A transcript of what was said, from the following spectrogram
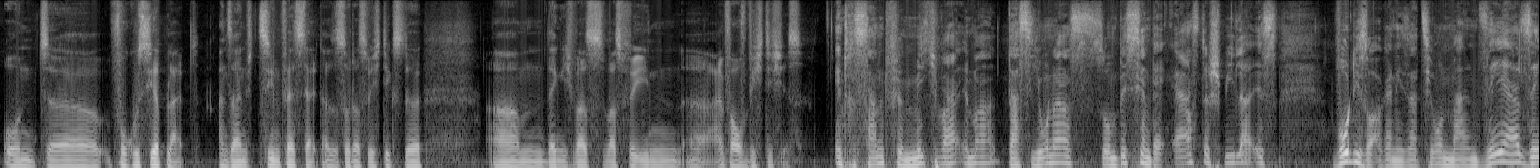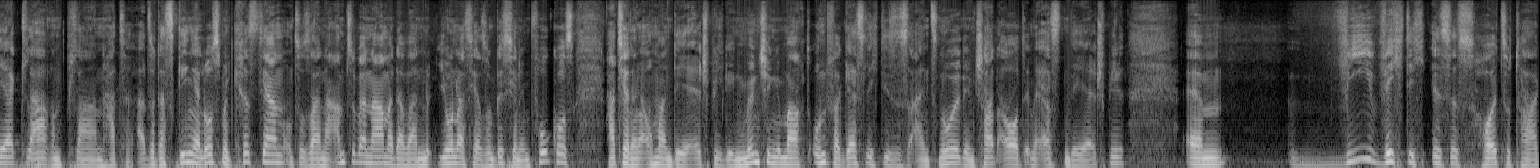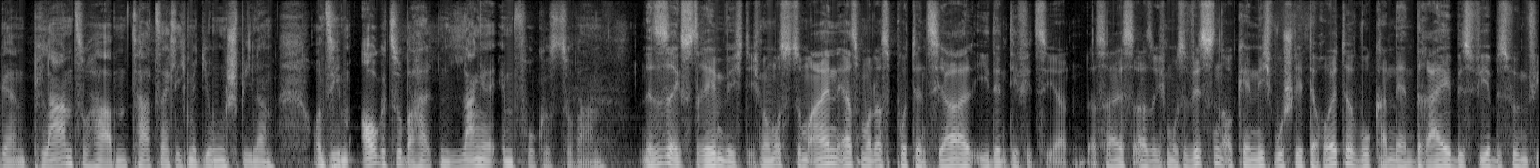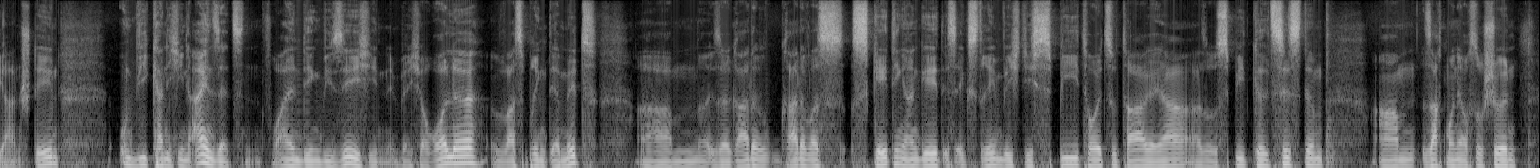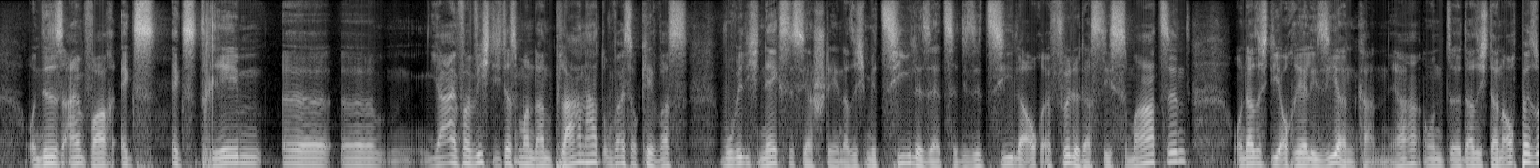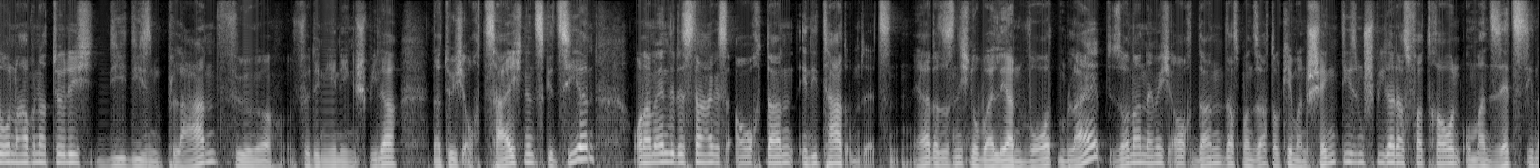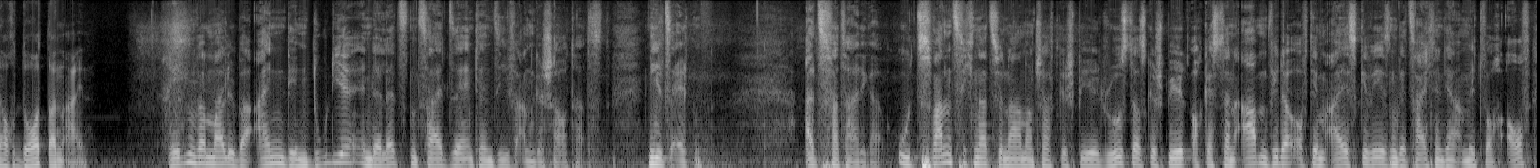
und äh, fokussiert bleibt, an seinen Zielen festhält. Das ist so das Wichtigste, ähm, denke ich, was, was für ihn äh, einfach auch wichtig ist. Interessant für mich war immer, dass Jonas so ein bisschen der erste Spieler ist, wo diese Organisation mal einen sehr, sehr klaren Plan hatte. Also das ging ja los mit Christian und zu seiner Amtsübernahme, da war Jonas ja so ein bisschen im Fokus, hat ja dann auch mal ein DL-Spiel gegen München gemacht, unvergesslich dieses 1-0, den Shutout im ersten DL-Spiel. Ähm, wie wichtig ist es heutzutage, einen Plan zu haben, tatsächlich mit jungen Spielern und sie im Auge zu behalten, lange im Fokus zu wahren? Das ist extrem wichtig. Man muss zum einen erstmal das Potenzial identifizieren. Das heißt also, ich muss wissen, okay, nicht wo steht der heute, wo kann der in drei bis vier bis fünf Jahren stehen und wie kann ich ihn einsetzen? Vor allen Dingen, wie sehe ich ihn? In welcher Rolle? Was bringt er mit? Ähm, ist er gerade, gerade was Skating angeht, ist extrem wichtig. Speed heutzutage, ja, also Speed Kill System, ähm, sagt man ja auch so schön. Und das ist einfach ex extrem, äh, äh, ja, einfach wichtig, dass man da einen Plan hat und weiß, okay, was, wo will ich nächstes Jahr stehen, dass ich mir Ziele setze, diese Ziele auch erfülle, dass die smart sind und dass ich die auch realisieren kann, ja, und äh, dass ich dann auch Personen habe natürlich, die diesen Plan für, für denjenigen Spieler natürlich auch zeichnen, skizzieren und am Ende des Tages auch dann in die Tat umsetzen. Ja, dass es nicht nur bei leeren Worten bleibt, sondern nämlich auch dann, dass man sagt, okay, man schenkt diesem Spieler das Vertrauen und man setzt ihn auch dort dann ein. Reden wir mal über einen, den du dir in der letzten Zeit sehr intensiv angeschaut hast. Nils Elton. Als Verteidiger. U20-Nationalmannschaft gespielt, Roosters gespielt, auch gestern Abend wieder auf dem Eis gewesen. Wir zeichnen ja am Mittwoch auf.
